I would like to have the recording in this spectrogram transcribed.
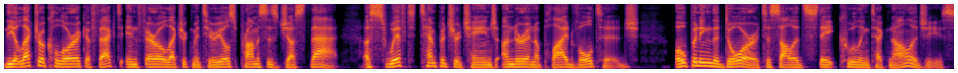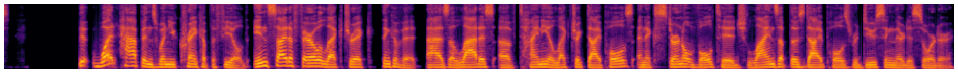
The electrocaloric effect in ferroelectric materials promises just that a swift temperature change under an applied voltage, opening the door to solid state cooling technologies. What happens when you crank up the field? Inside a ferroelectric, think of it as a lattice of tiny electric dipoles. An external voltage lines up those dipoles, reducing their disorder.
